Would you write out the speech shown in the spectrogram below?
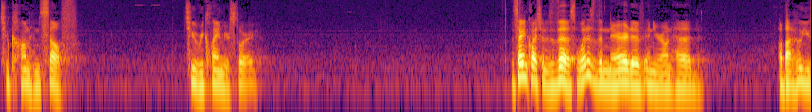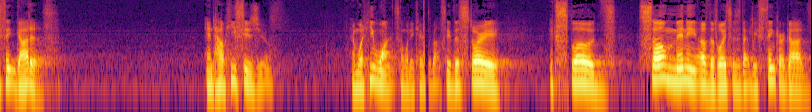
to come Himself to reclaim your story. The second question is this What is the narrative in your own head about who you think God is and how He sees you and what He wants and what He cares about? See, this story explodes so many of the voices that we think are God's,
